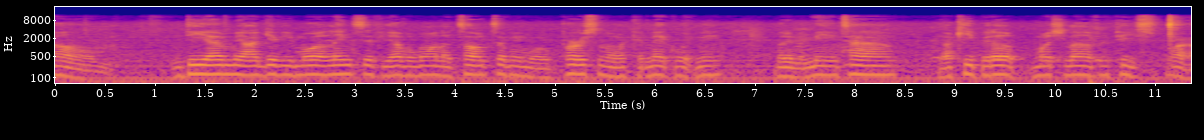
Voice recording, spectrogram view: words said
Um, DM me. I'll give you more links if you ever want to talk to me more personal or connect with me. But in the meantime, y'all keep it up. Much love and peace. Wow.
